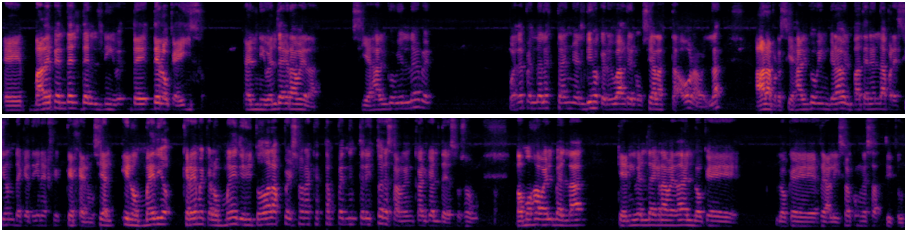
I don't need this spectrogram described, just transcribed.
Eh, va a depender del nivel, de, de, lo que hizo, el nivel de gravedad. Si es algo bien leve, puede perder este año. Él dijo que no iba a renunciar hasta ahora, ¿verdad? Ahora, pero si es algo bien grave, él va a tener la presión de que tiene que renunciar. Y los medios, créeme que los medios y todas las personas que están pendientes de la historia se van a encargar de eso. vamos a ver, ¿verdad? qué nivel de gravedad es lo que, lo que realizó con esa actitud.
